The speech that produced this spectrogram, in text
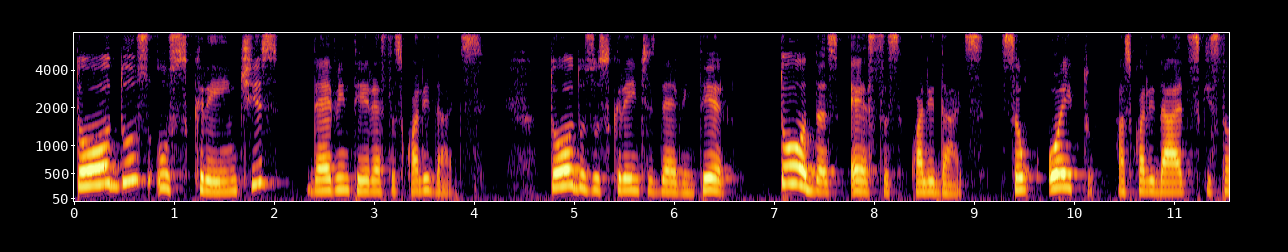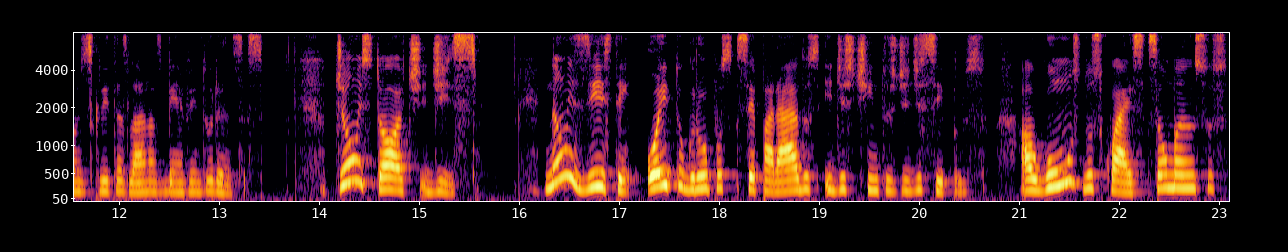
Todos os crentes devem ter estas qualidades. Todos os crentes devem ter todas essas qualidades. São oito as qualidades que estão descritas lá nas bem-aventuranças. John Stott diz: Não existem oito grupos separados e distintos de discípulos alguns dos quais são mansos,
